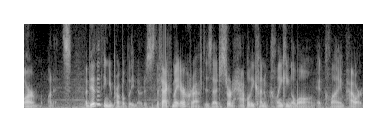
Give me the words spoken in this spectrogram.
arm on it. Uh, the other thing you probably notice is the fact that my aircraft is uh, just sort of happily kind of clanking along at climb power.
